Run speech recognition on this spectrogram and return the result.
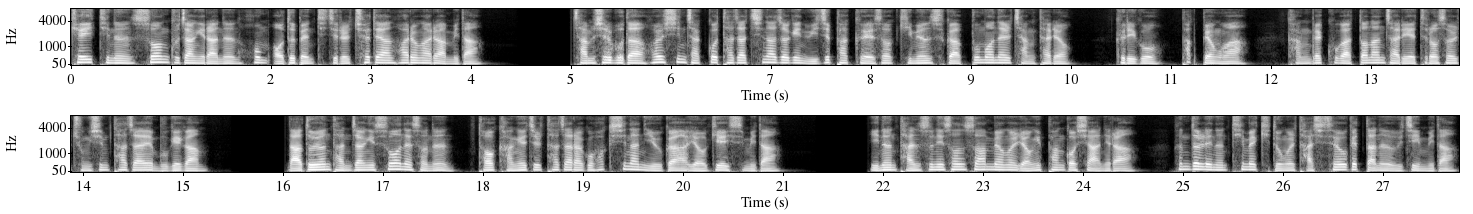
KT는 수원구장이라는 홈 어드밴티지를 최대한 활용하려 합니다. 잠실보다 훨씬 작고 타자 친화적인 위즈파크에서 김현수가 뿜어낼 장타력, 그리고 박병화, 강백호가 떠난 자리에 들어설 중심 타자의 무게감. 나도현 단장이 수원에서는 더 강해질 타자라고 확신한 이유가 여기에 있습니다. 이는 단순히 선수 한 명을 영입한 것이 아니라 흔들리는 팀의 기둥을 다시 세우겠다는 의지입니다.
